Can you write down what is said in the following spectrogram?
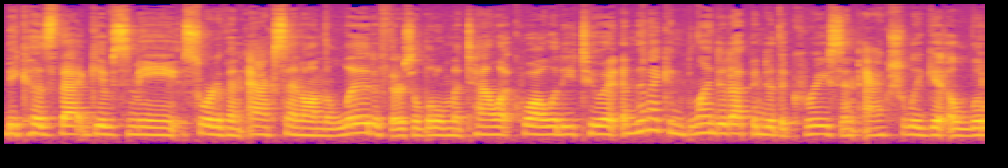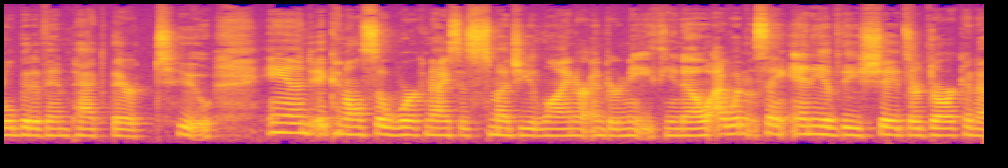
because that gives me sort of an accent on the lid if there's a little metallic quality to it. And then I can blend it up into the crease and actually get a little bit of impact there too. And it can also work nice as smudgy liner underneath. You know, I wouldn't say any of these shades are dark enough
